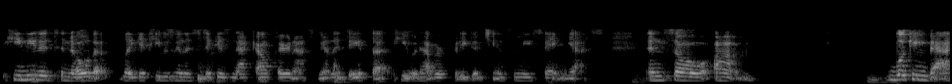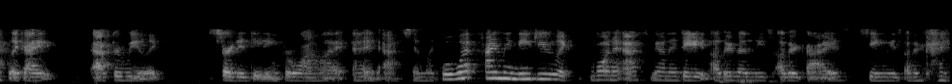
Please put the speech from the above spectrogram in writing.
he needed to know that like if he was going to stick his neck out there and ask me on a date, that he would have a pretty good chance of me saying yes. And so um, Mhm. looking back, like I after we like started dating for a while, I, I had asked him like, well, what finally made you like want to ask me on a date other than these other guys, seeing these other guys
